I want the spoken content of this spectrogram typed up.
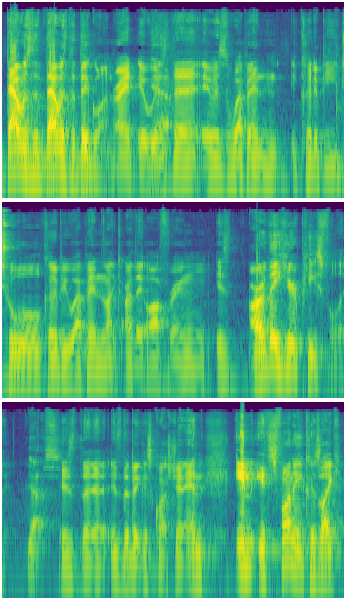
That was the that was the big one, right? It was Yeah. the it was the weapon. Could it be tool? Could it be weapon? Like, are they offering? Is are they here peacefully? Yes. is the is the biggest question. And in it's funny because like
